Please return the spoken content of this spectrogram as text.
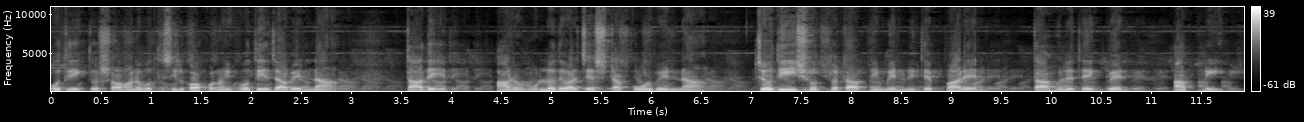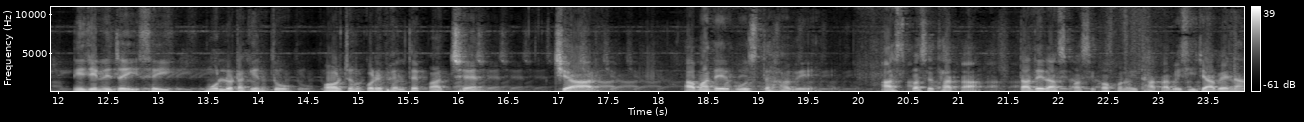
অতিরিক্ত সহানুভূতিশীল কখনোই হতে যাবেন না। তাদের আরও মূল্য দেওয়ার চেষ্টা করবেন না। যদি এই সত্যটা আপনি মেনে নিতে পারেন, তাহলে দেখবেন আপনি নিজে নিজেই সেই মূল্যটা কিন্তু অর্জন করে ফেলতে পারছেন। চার আমাদের বুঝতে হবে। আশপাশে থাকা, তাদের আশপাশে কখনোই থাকা বেশি যাবে না।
